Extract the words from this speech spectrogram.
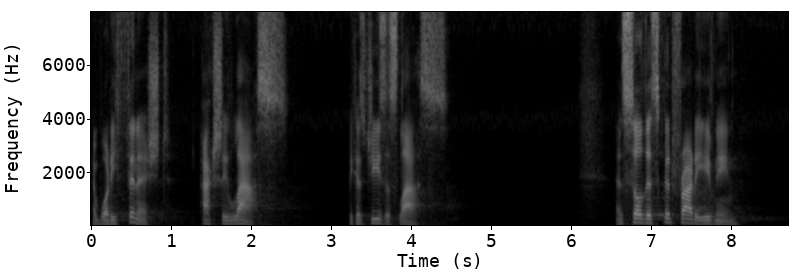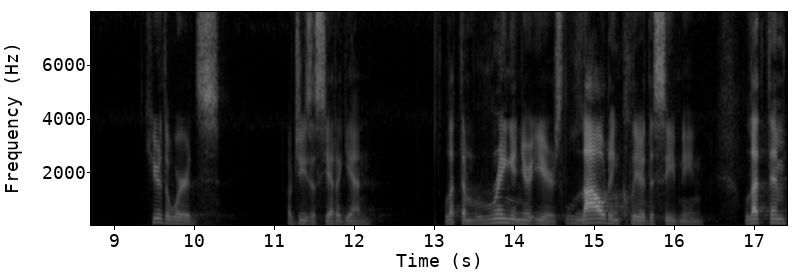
and what he finished actually lasts because Jesus lasts. And so, this Good Friday evening, hear the words of Jesus yet again. Let them ring in your ears loud and clear this evening. Let them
